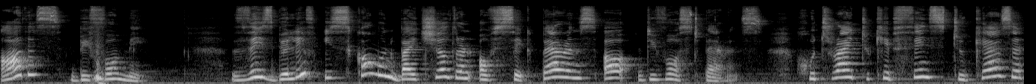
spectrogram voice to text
others before me. This belief is common by children of sick parents or divorced parents who try to keep things together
